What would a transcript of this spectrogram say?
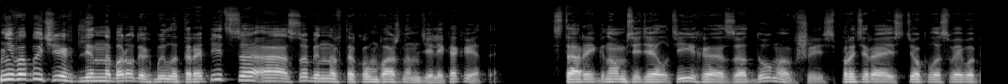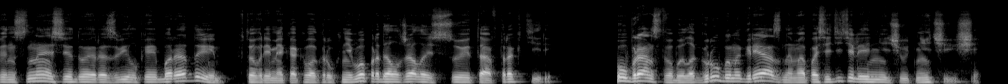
Не в обычаях длиннобородых было торопиться, а особенно в таком важном деле, как это. Старый гном сидел тихо, задумавшись, протирая стекла своего пенсне седой развилкой бороды, в то время как вокруг него продолжалась суета в трактире. Убранство было грубым и грязным, а посетители ничуть не чище.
